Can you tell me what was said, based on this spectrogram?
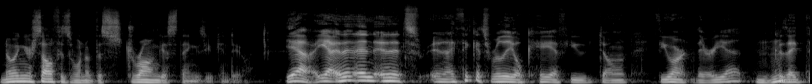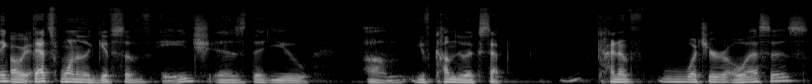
knowing yourself is one of the strongest things you can do. Yeah, yeah, and, and and it's and I think it's really okay if you don't if you aren't there yet because I think Oh, yeah. that's one of the gifts of age is that you um, you've come to accept kind of what your OS is,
